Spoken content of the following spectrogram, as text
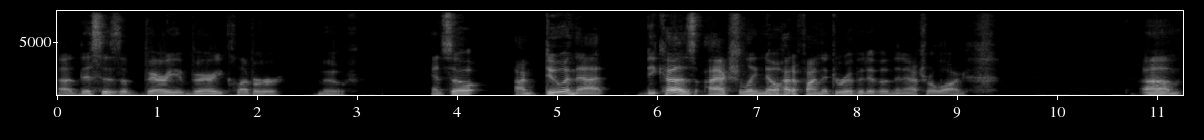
Uh, this is a very, very clever move. And so I'm doing that because I actually know how to find the derivative of the natural log. Um,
